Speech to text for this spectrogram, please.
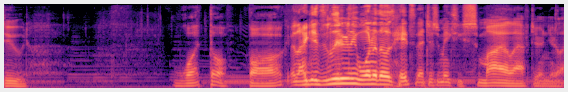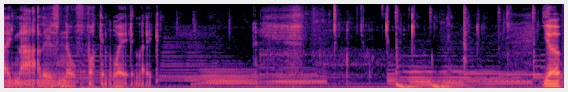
dude what the fuck? Like it's literally one of those hits that just makes you smile after and you're like, nah, there's no fucking way. Like Yup.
